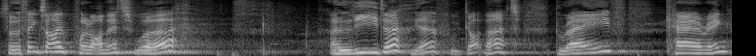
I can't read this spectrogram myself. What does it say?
so the things I've put on it were a leader, yeah, we've got that, brave, caring,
